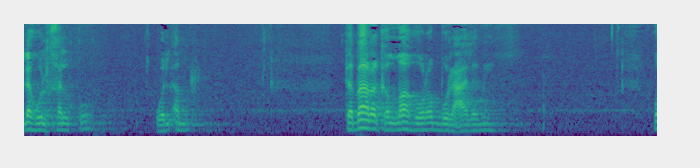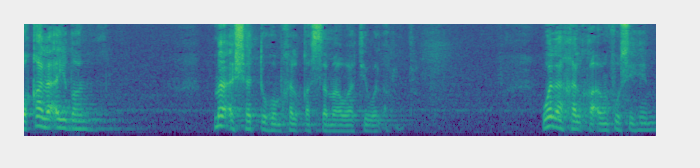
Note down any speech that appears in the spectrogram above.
له الخلق والأمر. تبارك الله رب العالمين. وقال أيضاً ما أشهدتهم خلق السماوات والأرض ولا خلق أنفسهم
